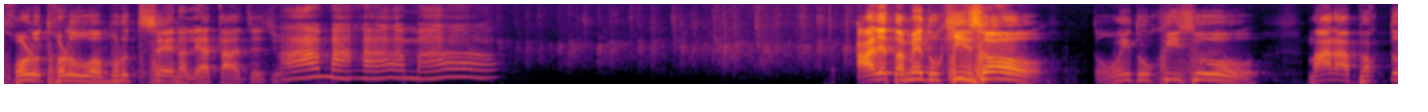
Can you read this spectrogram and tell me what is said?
થોડું થોડું અમૃત છે એને લેતા જજો. આજે તમે દુખી છો તો હું દુખી છું. મારા ભક્તો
